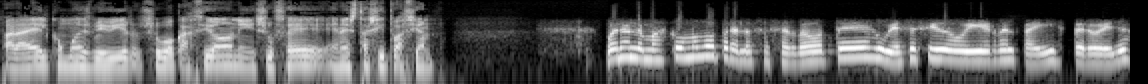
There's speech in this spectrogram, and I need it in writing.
para él, cómo es vivir su vocación y su fe en esta situación? Bueno, lo más cómodo para los sacerdotes hubiese sido huir del país, pero ellos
